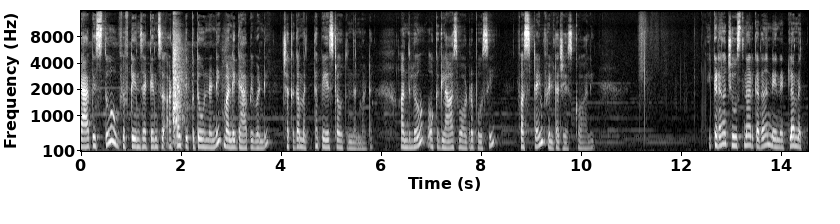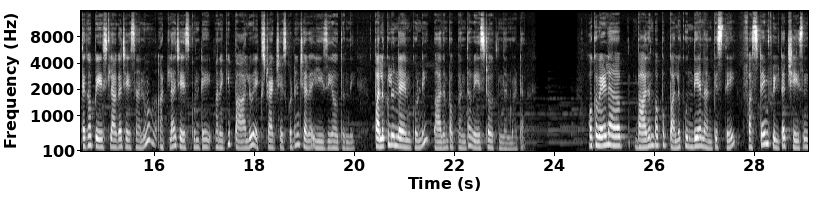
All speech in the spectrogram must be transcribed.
గ్యాప్ ఇస్తూ ఫిఫ్టీన్ సెకండ్స్ అట్లా తిప్పుతూ ఉండండి. మళ్ళీ గ్యాప్ ఇవ్వండి. చక్కగా మెత్త పేస్ట్ అవుతుందన్నమాట. అందులో ఒక గ్లాస్ వాటర్ పోసి ఫస్ట్ టైం ఫిల్టర్ చేసుకోవాలి. ఇక్కడ చూస్తున్నారు కదా నేను ఎట్లా మెత్తగా పేస్ట్ లాగా చేశాను అట్లా చేసుకుంటే మనకి పాలు ఎక్స్ట్రాక్ట్ చేసుకోవడం చాలా ఈజీ అవుతుంది. పలుకులు ఉన్నాయనుకోండి బాదం పప్పు అంతా వేస్ట్ అవుతుందన్నమాట. ఒకవేళ బాదం పప్పు పలుకు ఉంది అని అనిపిస్తే ఫస్ట్ టైం ఫిల్టర్ చేసిన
